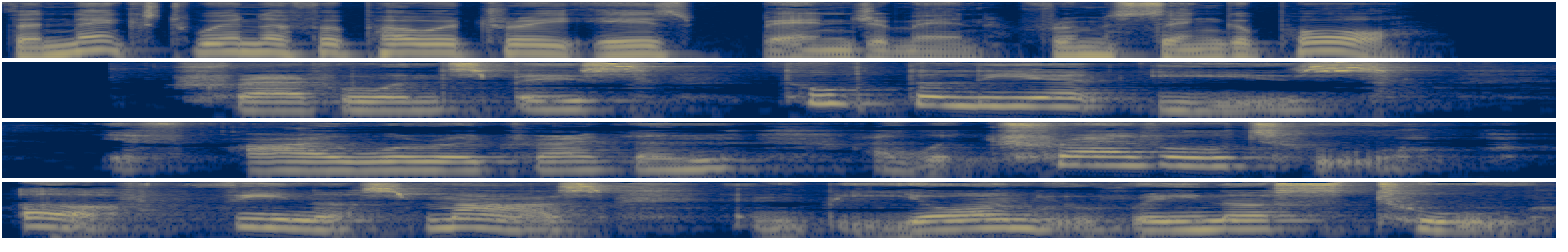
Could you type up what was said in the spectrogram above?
The next winner for poetry is Benjamin from Singapore. Travel in space totally at ease. If I were a dragon, I would travel to Earth, Venus, Mars, and beyond Uranus too.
